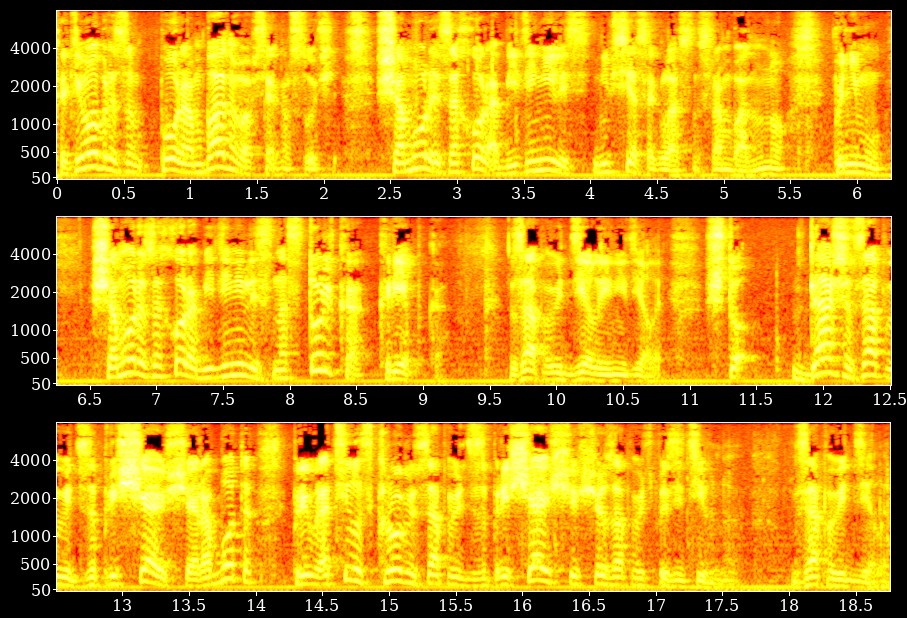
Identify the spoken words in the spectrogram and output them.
Таким образом, по Рамбану, во всяком случае, Шамор и Захор объединились, не все согласны с Рамбаном, но по нему, Шамор и Захор объединились настолько крепко, заповедь «делай и не делай», что даже заповедь, запрещающая работу, превратилась, кроме заповеди запрещающей, еще заповедь позитивную. Заповедь делай.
